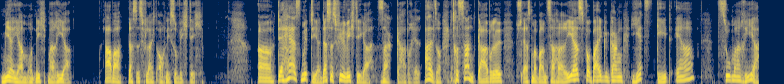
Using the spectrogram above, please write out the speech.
Miriam und nicht Maria. Aber das ist vielleicht auch nicht so wichtig. äh, der Herr ist mit dir, das ist viel wichtiger, sagt Gabriel. Also, interessant, Gabriel ist erstmal beim Zacharias vorbeigegangen, jetzt geht er zu Maria.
